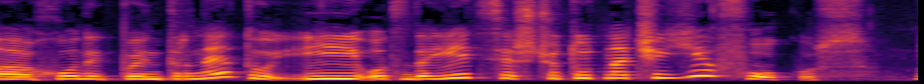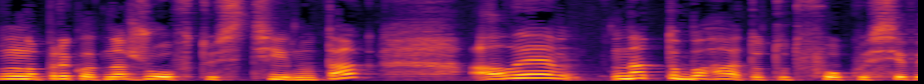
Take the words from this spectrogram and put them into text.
е, ходить по інтернету, і от здається, що тут, наче є фокус наприклад, на жовту стіну, так? Але надто багато тут фокусів.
